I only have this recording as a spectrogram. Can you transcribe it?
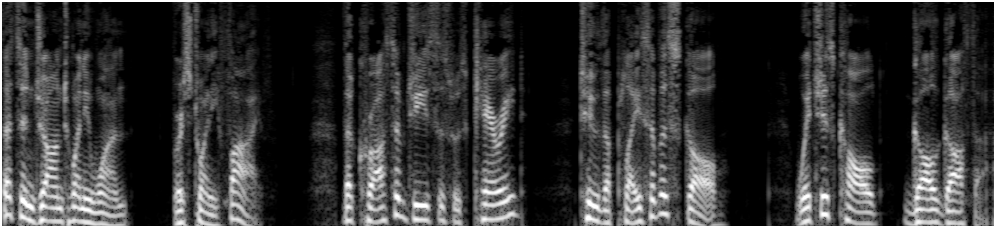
That's in John 21, verse 25. The cross of Jesus was carried to the place of a skull, which is called Golgotha.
